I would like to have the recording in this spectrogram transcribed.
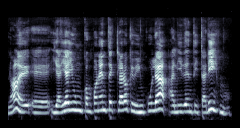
Eh, eh, y ahí hay un componente claro que vincula al identitarismo.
